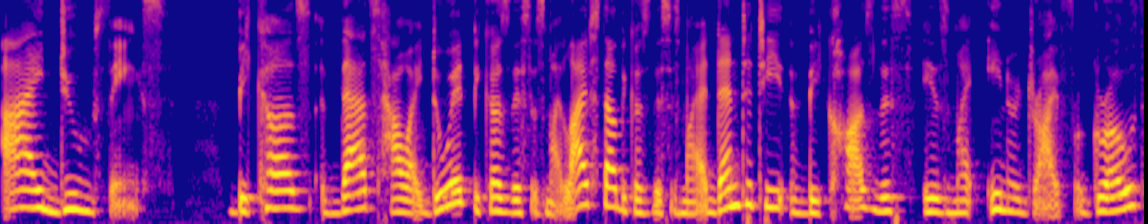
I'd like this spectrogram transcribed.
I do things because that's how I do it, because this is my lifestyle, because this is my identity, because this is my inner drive for growth,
